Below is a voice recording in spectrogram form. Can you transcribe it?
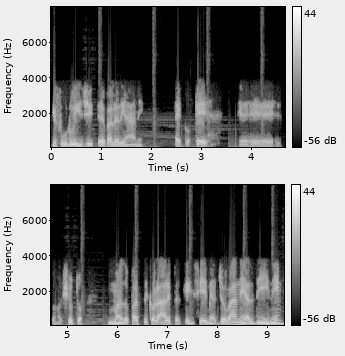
che fu Luigi Valeriani, ecco, che è conosciuto in modo particolare perché insieme a Giovanni Aldini,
